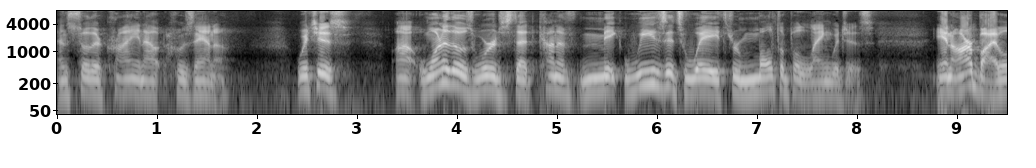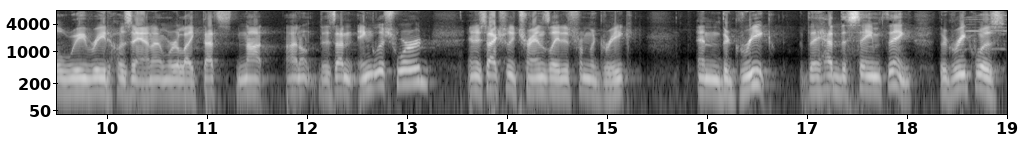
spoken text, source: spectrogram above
And so they're crying out, Hosanna, which is uh, one of those words that kind of make, weaves its way through multiple languages. In our Bible, we read Hosanna and we're like, that's not, I don't, is that an English word? And it's actually translated from the Greek. And the Greek, they had the same thing. The Greek was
